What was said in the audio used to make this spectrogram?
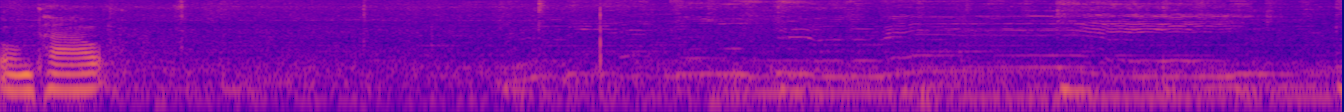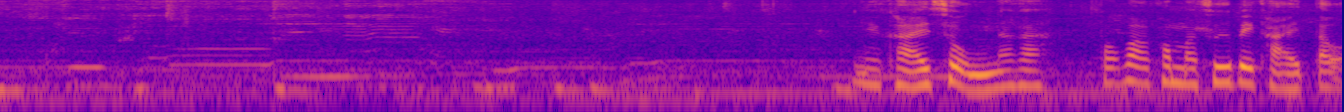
รองเท้า นี่ขายส่งนะคะ เพราะว่าเขามาซื้อไปขายต่อ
